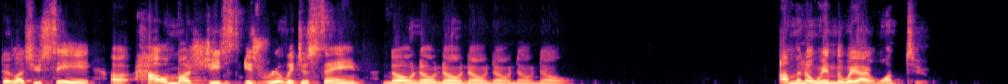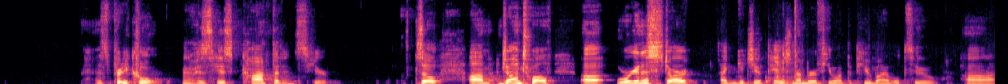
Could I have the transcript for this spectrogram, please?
that lets you see uh, how much Jesus is really just saying, no, no, no, no, no, no, no. I'm going to win the way I want to. It's pretty cool, you know, his, his confidence here. So, um, John 12, uh, we're going to start. I can get you a page number if you want the Pew Bible too. Uh,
